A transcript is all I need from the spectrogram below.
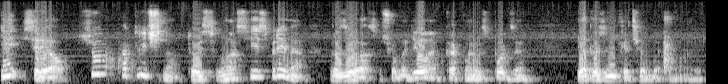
и сериал. Все отлично. То есть у нас есть время развиваться. Что мы делаем, как мы его используем, я даже не хочу об этом говорить.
